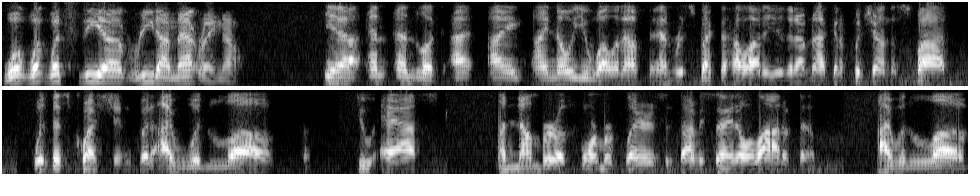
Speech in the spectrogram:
what what what's the uh, read on that right now? Yeah, and and look, I I I know you well enough and respect the hell out of you that I'm not going to put you on the spot with this question, but I would love to ask a number of former players, since obviously I know a lot of them. I would love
